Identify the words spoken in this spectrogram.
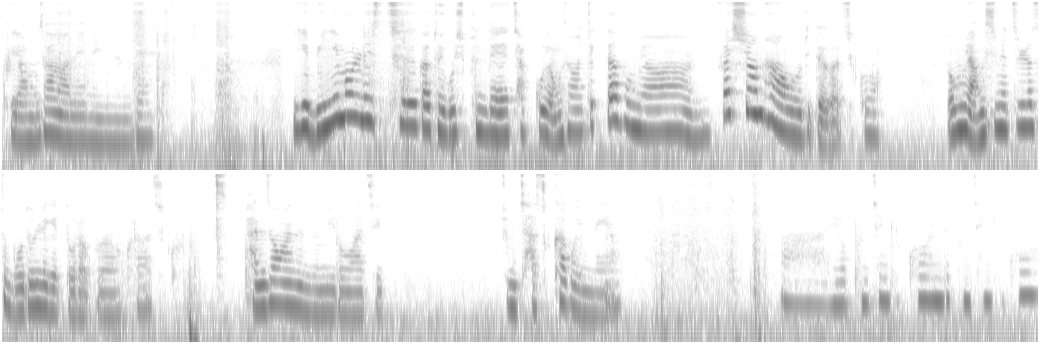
그 영상 안에는 있는데 이게 미니멀리스트가 되고 싶은데 자꾸 영상을 찍다 보면 패션 하울이 돼가지고 너무 양심에 찔려서 못 올리겠더라고요. 그래가지고 반성하는 의미로 아직 좀 자숙하고 있네요. 아 이어폰 챙겼고 핸드폰 챙기고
